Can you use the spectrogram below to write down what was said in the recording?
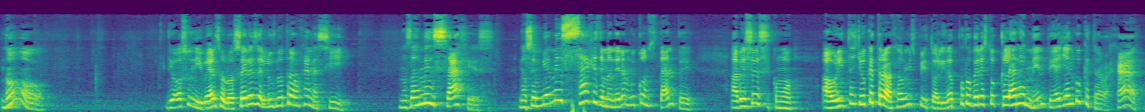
No. Dios, universo, los seres de luz no trabajan así. Nos dan mensajes, nos envían mensajes de manera muy constante. A veces, como ahorita yo que he trabajado en mi espiritualidad, puedo ver esto claramente. Hay algo que trabajar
